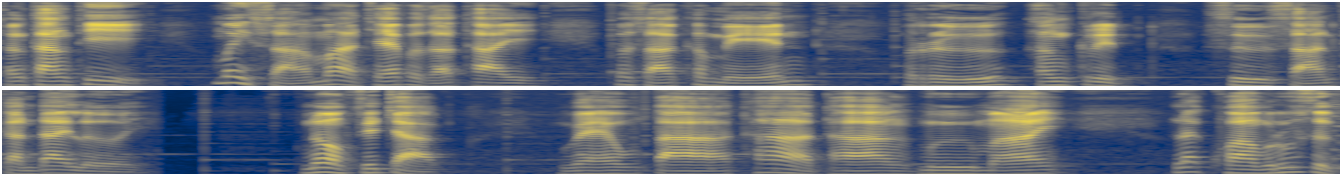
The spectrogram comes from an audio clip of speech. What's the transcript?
ทั้งๆทที่ ไม่สามารถใช้ภาษาไทย ภาษาเขมร หรืออังกฤษสื่อสารกันได้เลย นอกเสียจาก แววตาท่าทาง มือไม้ และความรู้สึก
